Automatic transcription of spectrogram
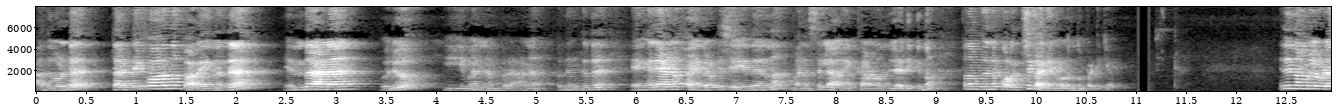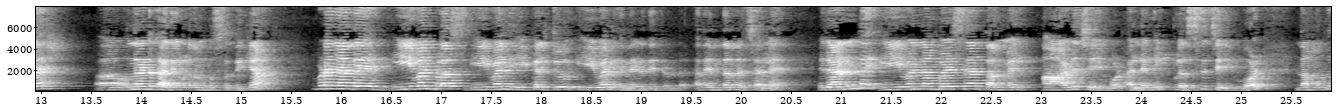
അതുകൊണ്ട് തേർട്ടി ഫോർ എന്ന് പറയുന്നത് എന്താണ്? ഒരു ഈവൻ നമ്പർ ആണ്. അപ്പൊ നിങ്ങൾക്ക് ഇത് എങ്ങനെയാണ് ഫൈൻഡ് ഔട്ട് ചെയ്തതെന്ന് മനസ്സിലായി കാണുമെന്ന് വിചാരിക്കുന്നു. അപ്പൊ നമുക്ക് ഇതിന്റെ കുറച്ച് കാര്യങ്ങളൊന്നും പഠിക്കാം. ഇനി നമ്മളിവിടെ ഒന്ന് രണ്ട് കാര്യങ്ങൾ നമുക്ക് ശ്രദ്ധിക്കാം. ഇവിടെ ഞാൻ even plus even equal to even എന്ന് എഴുതിയിട്ടുണ്ട്. അത് എന്താന്ന് വെച്ചാൽ രണ്ട് ഈവൻ നമ്പേഴ്സിനെ തമ്മിൽ ആഡ് ചെയ്യുമ്പോൾ അല്ലെങ്കിൽ പ്ലസ് ചെയ്യുമ്പോൾ നമുക്ക്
